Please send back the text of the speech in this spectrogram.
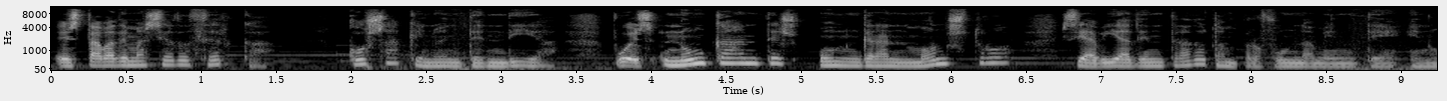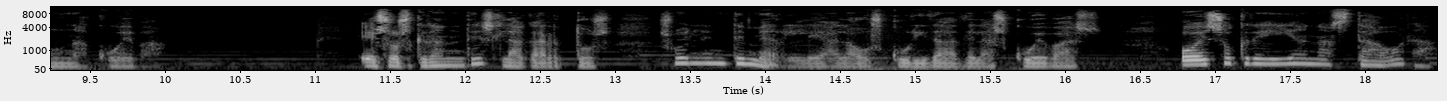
Estaba demasiado cerca, cosa que no entendía, pues nunca antes un gran monstruo se había adentrado tan profundamente en una cueva. Esos grandes lagartos suelen temerle a la oscuridad de las cuevas, o eso creían hasta ahora.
